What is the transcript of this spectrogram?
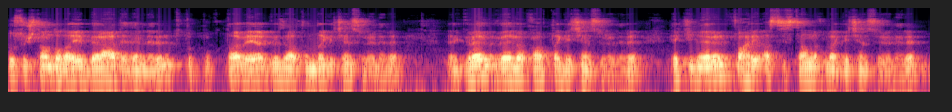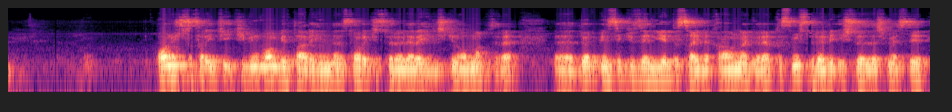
bu suçtan dolayı beraat edenlerin tutuklukta veya gözaltında geçen süreleri, e, grev ve lokautta geçen süreleri, hekimlerin fahri asistanlıkla geçen süreleri, 13.02.2011 tarihinden sonraki sürelere ilişkin olmak üzere e, 4857 sayılı kanuna göre kısmi süreli iş sözleşmesi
